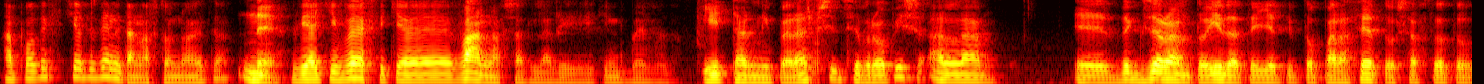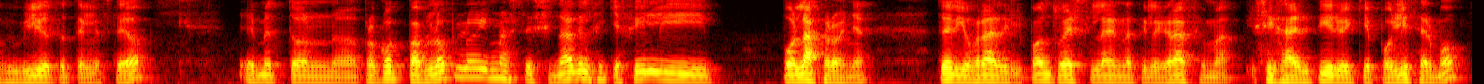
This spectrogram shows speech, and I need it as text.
αποδείχθηκε ότι δεν ήταν αυτονόητο. Ναι, Διακυβεύθηκε βάναυσα δηλαδή εκείνη την περίοδο. ήταν η υπεράσπιση της Ευρώπης, αλλά ε, δεν ξέρω αν το είδατε γιατί το παραθέτω σε αυτό το βιβλίο το τελευταίο. Ε, με τον ε, Προκόπη Παυλόπουλο είμαστε συνάδελφοι και φίλοι πολλά χρόνια. Το ίδιο βράδυ λοιπόν του έστειλα ένα τηλεγράφημα συγχαρητήριο και πολύ θερμό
